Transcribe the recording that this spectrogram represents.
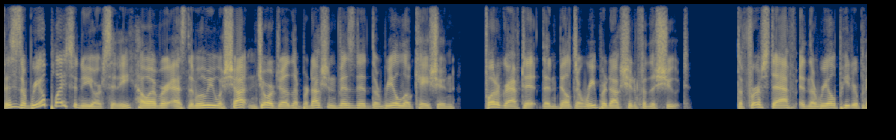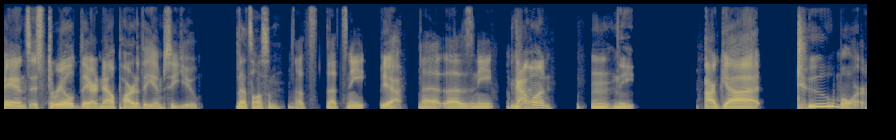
This is a real place in New York City. However, as the movie was shot in Georgia, the production visited the real location, photographed it, then built a reproduction for the shoot. The first staff in the real Peter Pans is thrilled they are now part of the MCU. That's awesome. That's that's neat. Yeah, That that is neat. got Yeah. one. Mm, neat. I've got two more.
